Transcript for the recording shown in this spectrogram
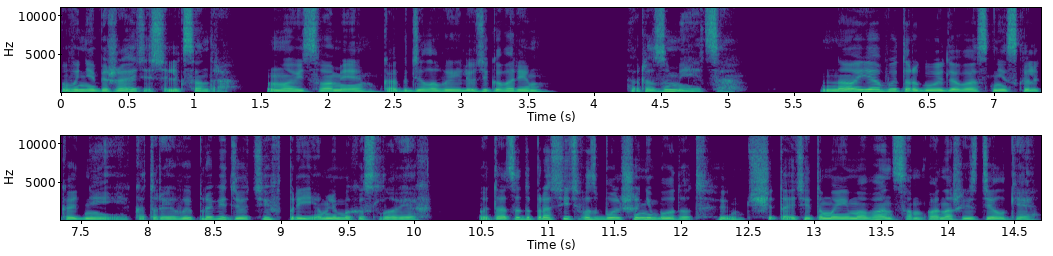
Вы не обижаетесь, Александра? Мы ведь с вами как деловые люди говорим. Разумеется. Но я выторгую для вас несколько дней, которые вы проведете в приемлемых условиях. Пытаться допросить вас больше не будут. Считайте это моим авансом по нашей сделке.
